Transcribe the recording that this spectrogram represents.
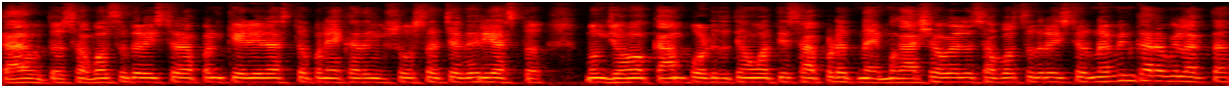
काय होतं सभासद रजिस्टर आपण केलेलं असतं पण एखाद्या विश्वासाच्या घरी असतं. मग जेव्हा काम पडतं तेव्हा ते सापडत नाही. मग अशा वेळेला सभासद रजिस्टर नवीन करावे लागतात.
